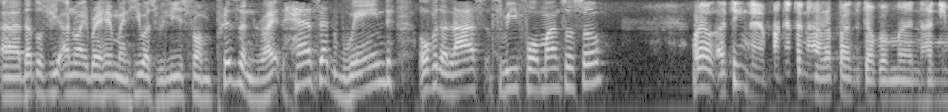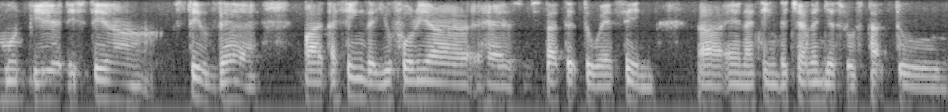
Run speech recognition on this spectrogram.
uh, Dato Sri Anwar Ibrahim when he was released from prison right? Has that waned over the last three, four months or so? Well, I think the Pakatan Harapan's government honeymoon period is still still there, but I think the euphoria has started to wear thin. Uh, and I think the challenges will start to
